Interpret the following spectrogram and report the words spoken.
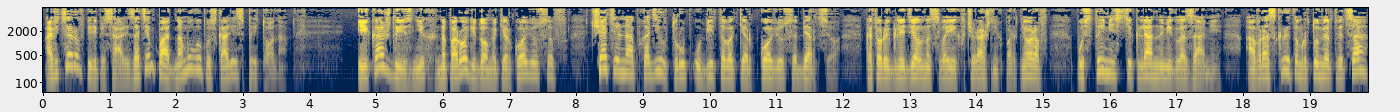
Офицеров переписали, затем по одному выпускали из притона. И каждый из них на пороге дома Кирковиусов тщательно обходил труп убитого Кирковиуса Берцио, который глядел на своих вчерашних партнеров пустыми стеклянными глазами, а в раскрытом рту мертвеца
